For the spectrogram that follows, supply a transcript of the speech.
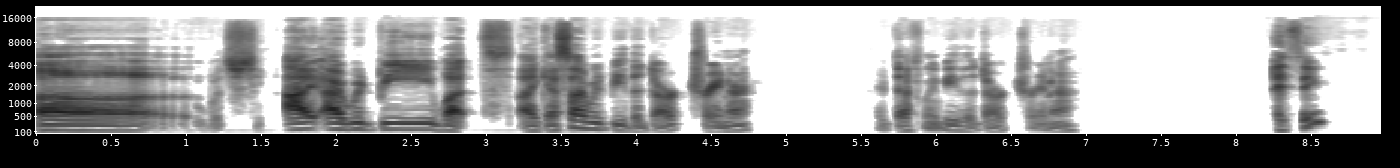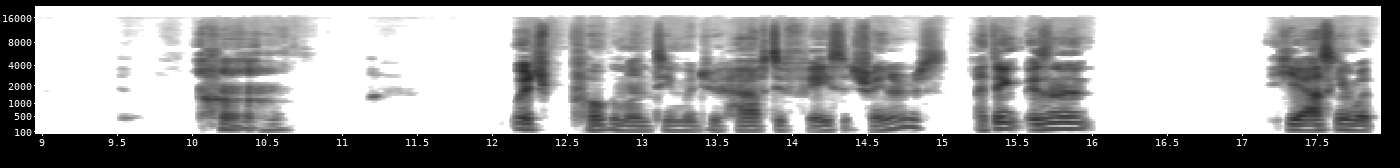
Uh, which I I would be what? I guess I would be the Dark Trainer. I'd definitely be the Dark Trainer. I think. Huh. Which Pokemon team would you have to face the trainers? I think isn't it he asking what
